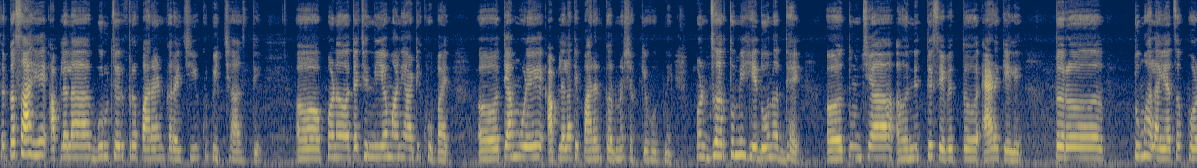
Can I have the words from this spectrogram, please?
तर कसं आहे आपल्याला गुरुचरित्र पारायण करायची खूप इच्छा असते. पण त्याचे नियम आणि अटी खूप आहेत. त्यामुळे आपल्याला ते पारायण करणं शक्य होत नाही. पण जर तुम्ही हे दोन अध्याय तुमच्या नित्यसेवेत ॲड केले तर तुम्हाला याचं फळ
